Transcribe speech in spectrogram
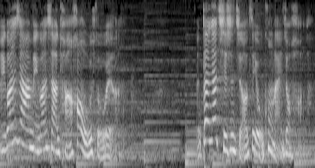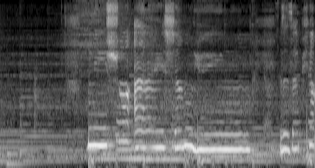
没关系啊，没关系啊，团号无所谓了。大家其实只要自己有空来就好了。你说爱像云，自在漂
